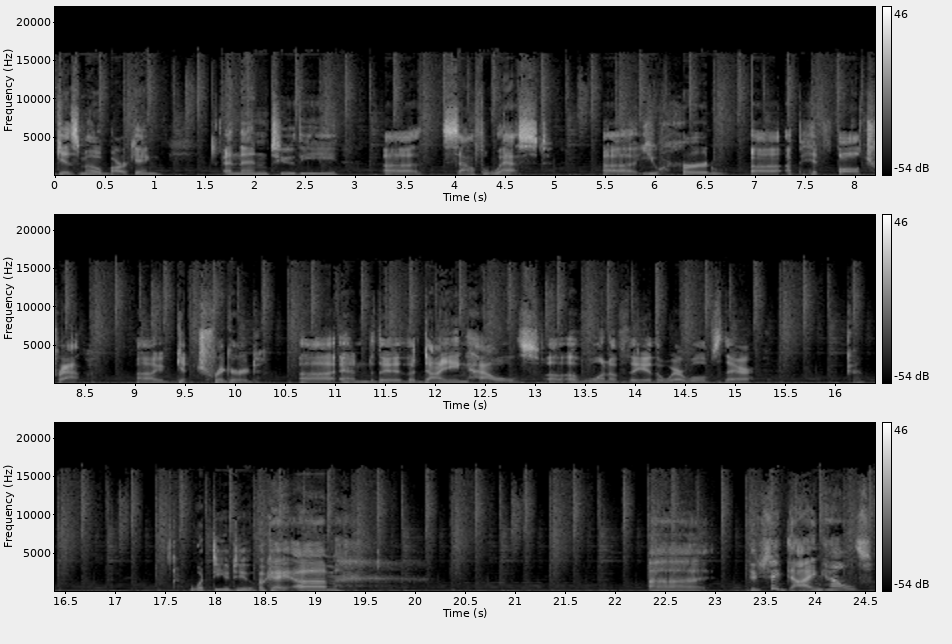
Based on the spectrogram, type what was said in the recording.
Gizmo barking, and then to the uh, southwest, uh, you heard uh, a pitfall trap uh, get triggered, uh, and the the dying howls of, of one of the the werewolves there. Okay. What do you do? Okay. Um. Uh, did you say dying howls?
